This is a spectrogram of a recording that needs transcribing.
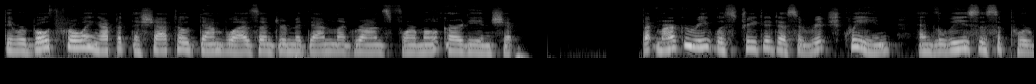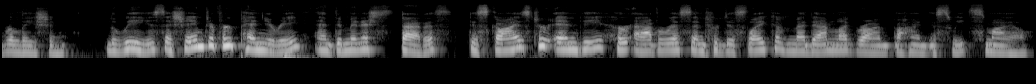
they were both growing up at the Chateau d'Amboise under Madame la Grande's formal guardianship. But Marguerite was treated as a rich queen and Louise as a poor relation. Louise, ashamed of her penury and diminished status, disguised her envy, her avarice, and her dislike of Madame la Grande behind a sweet smile.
